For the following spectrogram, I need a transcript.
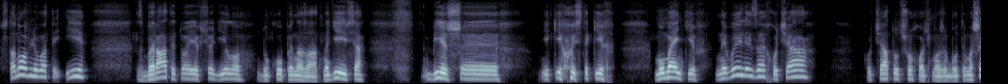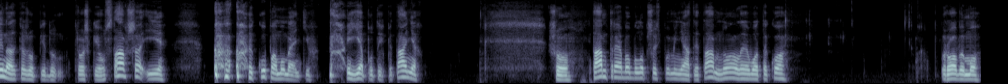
встановлювати і збирати то є все діло докупи назад. Надіюся, більш е... якихось таких моментів не вилізе, хоча. Хоча тут що хоч може бути. Машина, кажу, піду трошки уставша і купа моментів є по тих питаннях. Що там треба було б щось поміняти, там, ну але от тако робимо.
